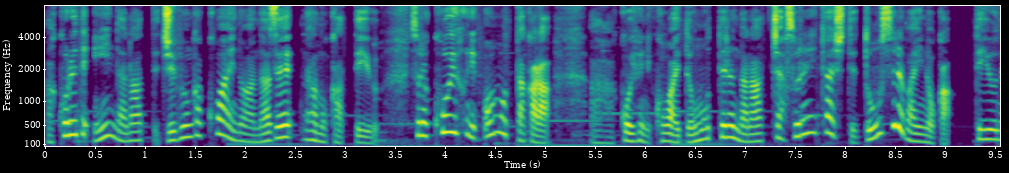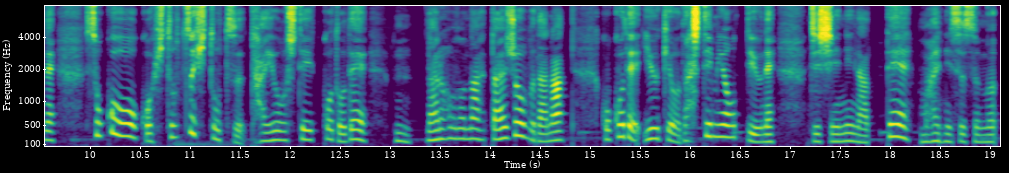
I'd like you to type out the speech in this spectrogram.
あ、これでいいんだなって自分が怖いのはなぜなのかっていう、それはこういうふうに思ったから、あこういうふうに怖いって思ってるんだな。じゃあそれに対してどうすればいいのか。っていうね、そこをこう一つ一つ対応していくことで、うん、なるほどな、大丈夫だな、ここで勇気を出してみようっていうね、自信になって前に進む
